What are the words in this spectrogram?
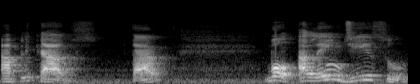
aplicados, tá? Bom, além disso,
